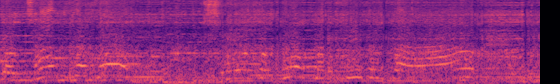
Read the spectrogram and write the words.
กับฉันกับพวกเชื่กับพวกมันที่สาว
